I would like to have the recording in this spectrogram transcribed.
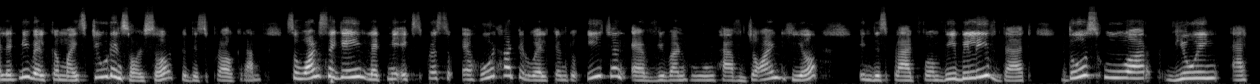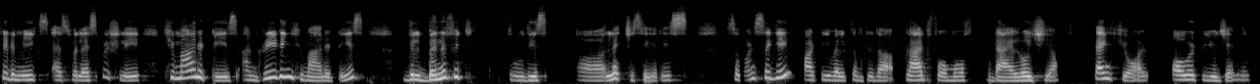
let me welcome my students also to this program. So once again, let me express a wholehearted welcome to each and everyone who have joined here in this platform. We believe that those who are viewing academics as well, especially humanities and reading humanities will benefit through this uh, lecture series. So once again, party welcome to the platform of Dialogia. Thank you all. Over to you, Jenny.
